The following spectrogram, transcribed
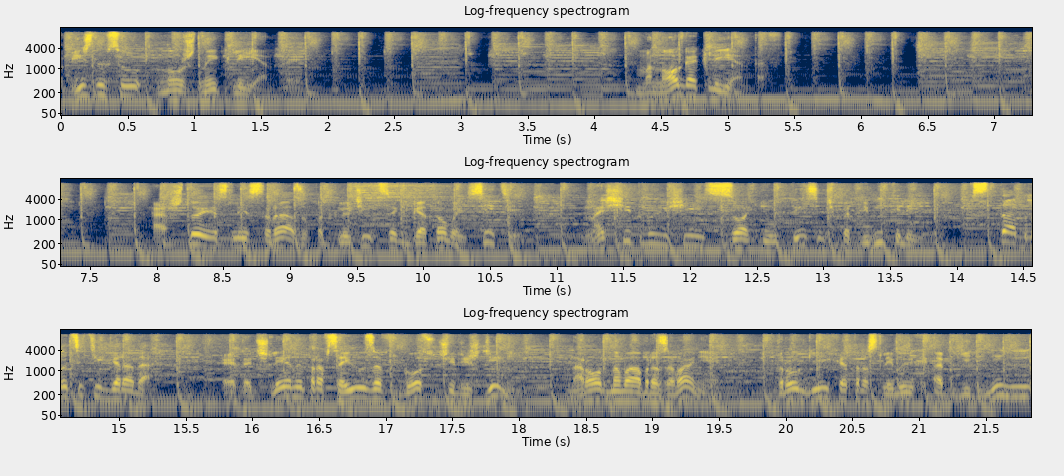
бизнесу нужны клиенты. Много клиентов. А что если сразу подключиться к готовой сети, насчитывающей сотни тысяч потребителей в 120 городах? Это члены профсоюзов госучреждений, народного образования, других отраслевых объединений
